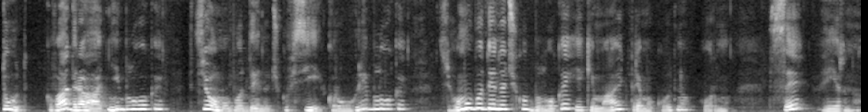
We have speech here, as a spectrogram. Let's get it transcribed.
тут квадратні блоки, в цьому будиночку всі круглі блоки, в цьому будиночку блоки, які мають прямокутну форму. Все вірно.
